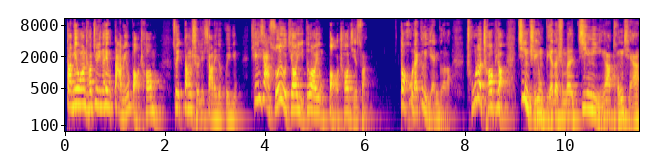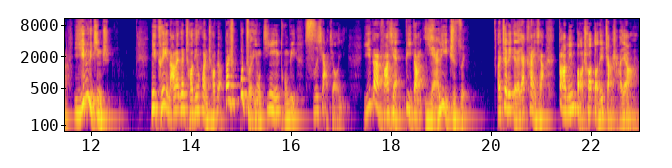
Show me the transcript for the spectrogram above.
大明王朝就应该用大明宝钞嘛，所以当时就下了一个规定，天下所有交易都要用宝钞结算。到后来更严格了，除了钞票，禁止用别的什么金银啊、铜钱啊，一律禁止。你可以拿来跟朝廷换钞票，但是不准用金银铜币私下交易，一旦发现，必当严厉治罪。哎，这里给大家看一下大明宝钞到底长啥样啊？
